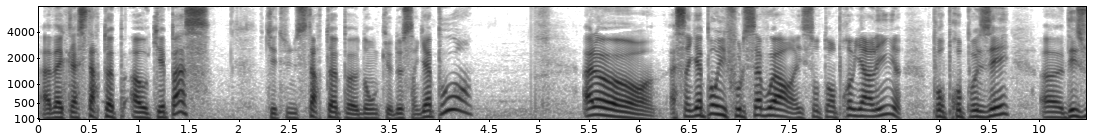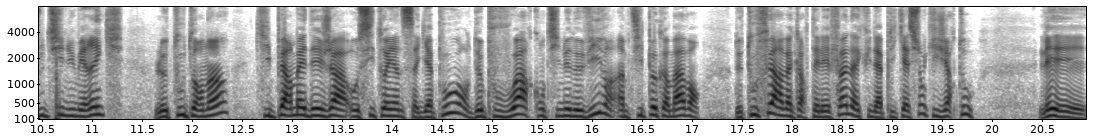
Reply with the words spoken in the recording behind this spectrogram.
avec la start-up Aoke Pass, qui est une start-up euh, donc de Singapour. Alors, à Singapour, il faut le savoir, ils sont en première ligne pour proposer euh, des outils numériques, le tout en un, qui permet déjà aux citoyens de Singapour de pouvoir continuer de vivre un petit peu comme avant de tout faire avec leur téléphone, avec une application qui gère tout. Les,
